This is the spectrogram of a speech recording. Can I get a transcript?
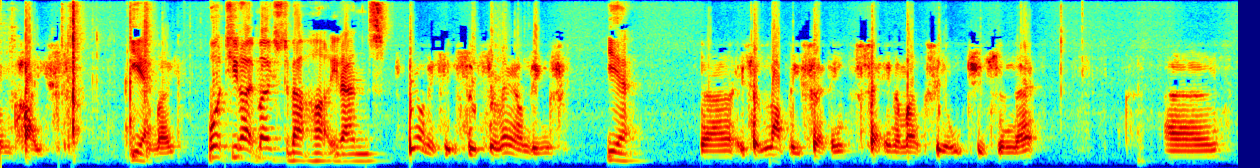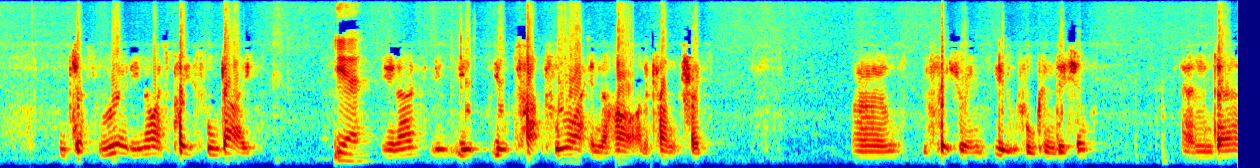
and paste. Yeah. For me. What do you like most about Hartley Lands? To be honest, it's the surroundings. Yeah. Uh, it's a lovely setting, setting amongst the orchards and that. Um, just really nice, peaceful day. Yeah. You know, you, you, you're tucked right in the heart of the country. Um, the fish are in beautiful condition and uh,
